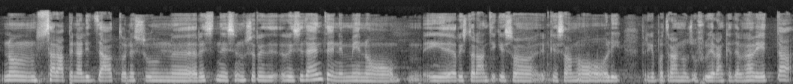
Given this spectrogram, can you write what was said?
non sarà penalizzato nessun, eh, nessun residente e nemmeno mm, i ristoranti che sono, che sono lì, perché potranno usufruire anche della navetta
